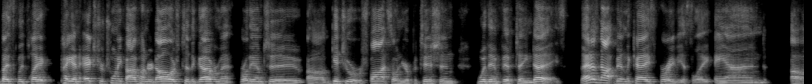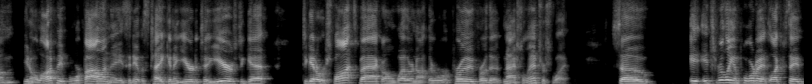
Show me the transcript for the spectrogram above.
basically pay, pay an extra $2,500 to the government for them to uh, get you a response on your petition within 15 days. That has not been the case previously. And, um, you know, a lot of people were filing these and it was taking a year to two years to get to get a response back on whether or not they were approved for the national interest waiver. So it, it's really important, like I said,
